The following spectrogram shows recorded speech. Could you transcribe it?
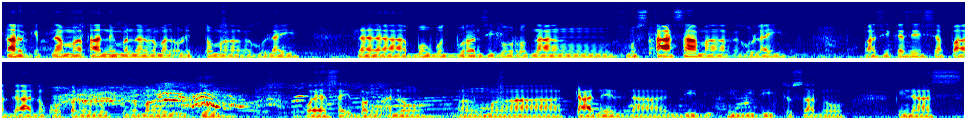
target na mataniman na naman ulit to mga kagulay Lala, bubudburan siguro ng mustasa mga kagulay Base kasi sa pag ano ko panonood ko ng mga YouTube o kaya sa ibang ano, mga, mga channel na hindi hindi dito sa ano Pinas.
